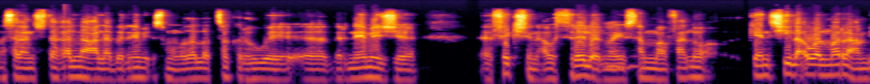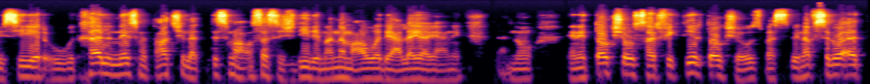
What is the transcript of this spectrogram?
مثلا اشتغلنا على برنامج اسمه مظله صقر هو برنامج fiction أو thriller ما. يسمى. فإنه كان شيء لأول مرة عم بيصير وتخيل الناس متعطشه لتسمع قصص جديدة ما أنا معودة عليها يعني. لأنه يعني ال talk shows صار في كتير talk shows بس بنفس الوقت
